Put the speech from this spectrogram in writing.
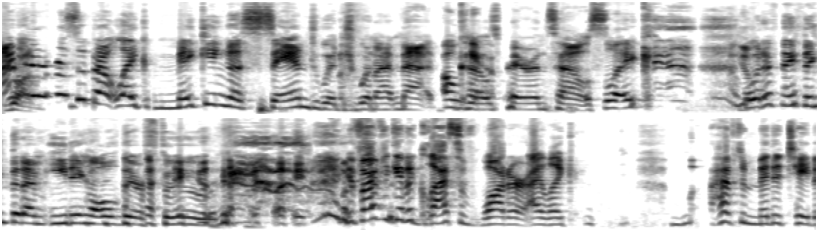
I'm Run. nervous about like making a sandwich when I'm at Oh, yeah. Kyle's parents' house. Like, Yep. what if they think that I'm eating all their food? if I have to get a glass of water, I like m- have to meditate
